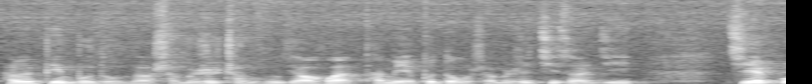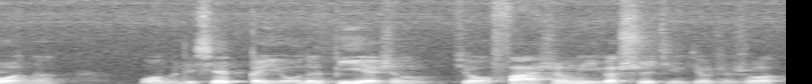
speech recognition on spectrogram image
他们并不懂得什么是程控交换，他们也不懂什么是计算机。结果呢，我们这些北邮的毕业生就发生一个事情，就是说，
